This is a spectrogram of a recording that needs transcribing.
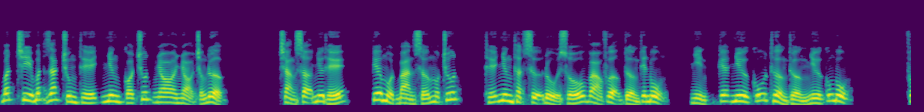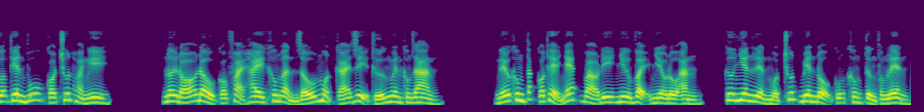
bất chi bất giác chung thế nhưng có chút nho nhỏ chống được. Chẳng sợ như thế, kia một bàn sớm một chút, thế nhưng thật sự đủ số vào Phượng Tường Thiên bụng, nhìn kia như cũ thường thường như cũng bụng. Phượng Thiên Vũ có chút hoài nghi. Nơi đó đầu có phải hay không ẩn giấu một cái gì thứ nguyên không gian. Nếu không tắc có thể nhét vào đi như vậy nhiều đồ ăn, cư nhiên liền một chút biên độ cũng không từng phồng lên.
